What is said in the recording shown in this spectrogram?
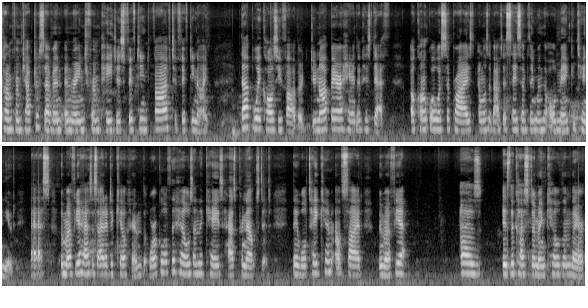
come from chapter 7 and range from pages 55 to 59. That boy calls you father. Do not bear a hand in his death. Okonkwo was surprised and was about to say something when the old man continued. Yes, Umuofia has decided to kill him. The Oracle of the Hills and the Caves has pronounced it. They will take him outside Umuofia as is the custom and kill them there,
